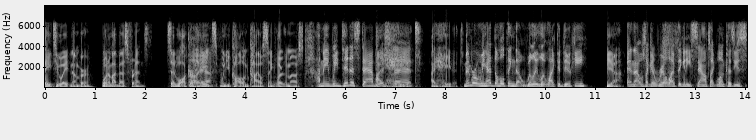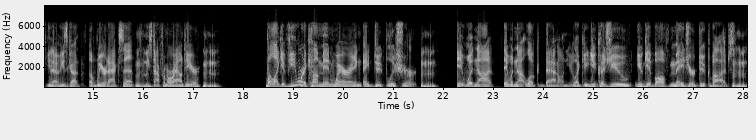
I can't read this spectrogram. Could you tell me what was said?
828 number. One of my best friends said Walker Oh, yeah. hates when you call him Kyle Singler the most. I mean, we did establish that. it. I hate it. Remember, we had the whole thing that Willie looked like a Dookie. Yeah. and that was like a real life thing, and he sounds like one because he's you know he's got a weird accent. Mhm. He's not from around here. Mm-hmm. But like if you were to come in wearing a Duke blue shirt, Mm-hmm. it would not it would not look bad on you. Like you because you you give off major Duke vibes. Mm-hmm.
